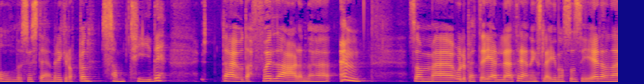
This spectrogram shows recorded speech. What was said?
alle systemer i kroppen samtidig. Det er jo derfor det er denne som eh, Ole Petter Gjelle, treningslegen, også sier, denne,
